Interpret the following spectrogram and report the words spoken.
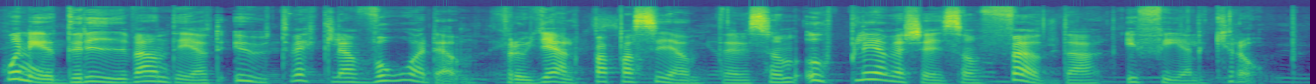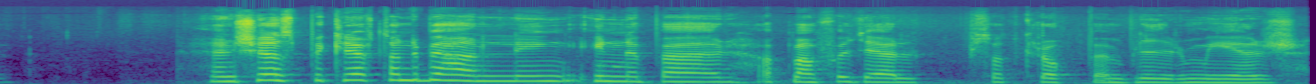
Hon är drivande i att utveckla vården för att hjälpa patienter som upplever sig som födda i fel kropp. En könsbekräftande behandling innebär att man får hjälp så att kroppen blir mer,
